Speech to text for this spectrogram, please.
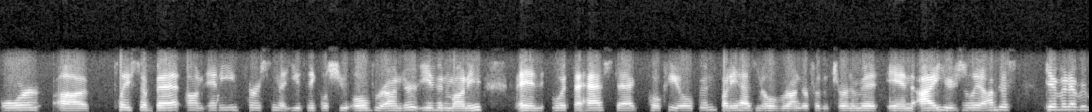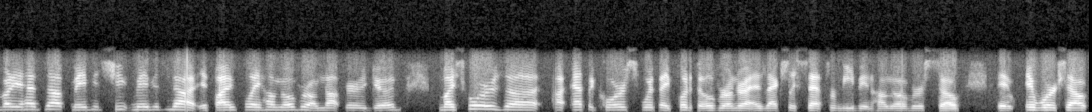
or uh, place a bet on any person that you think will shoot over under, even money, and with the hashtag PokyOpen. But he has an over under for the tournament, and I usually I'm just giving everybody a heads up. Maybe it's cheap, maybe it's not. If I play hungover, I'm not very good. My scores uh, at the course, what they put the over under is actually set for me being hungover, so it it works out.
